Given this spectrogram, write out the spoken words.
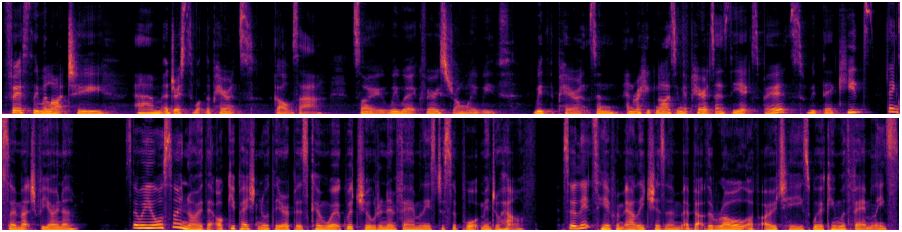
Firstly, we like to um, address what the parents' goals are. So we work very strongly with with the parents and, and recognising the parents as the experts with their kids. Thanks so much, Fiona. So, we also know that occupational therapists can work with children and families to support mental health. So, let's hear from Ali Chisholm about the role of OTs working with families.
